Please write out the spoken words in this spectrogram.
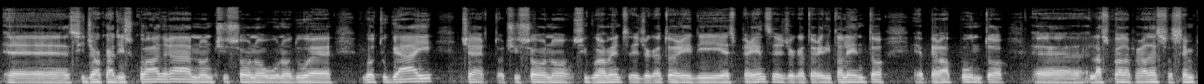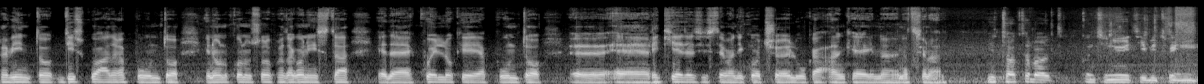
eh, si gioca di squadra, non ci sono uno o due go to guy, certo ci sono sicuramente dei giocatori di esperienza, dei giocatori di talento, eh, però appunto eh, la squadra per adesso ha sempre vinto di squadra appunto e non con un solo protagonista ed è quello che appunto eh, è, richiede il sistema di coach Luca anche in nazionale. You talked about continuity between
